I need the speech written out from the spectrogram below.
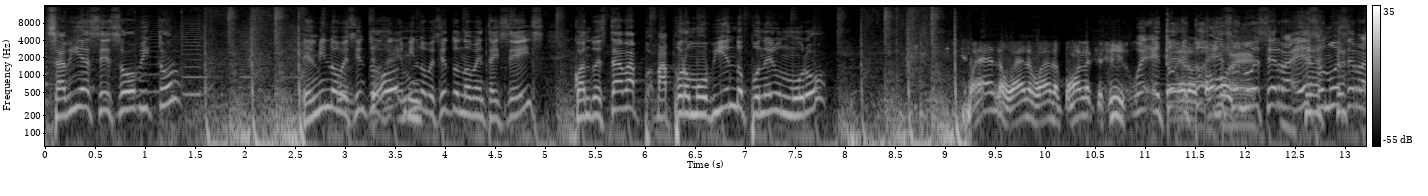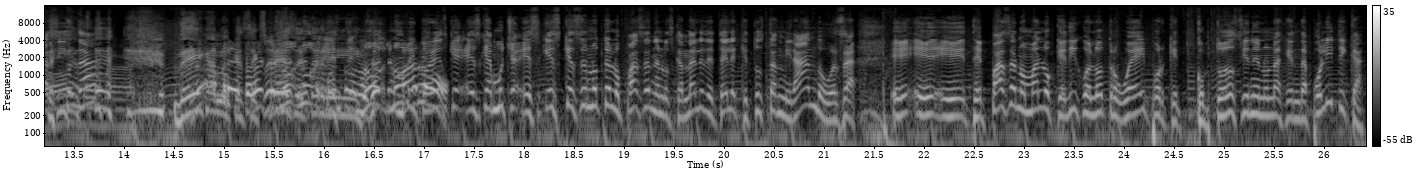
¿Sabías eso, Víctor? En, 1900 Yo- en 1996, cuando estaba promoviendo poner un muro, Bueno, bueno, bueno, póngale que sí. Güey, ento- Pero ento- ¿cómo eso, es? no es ser, ra- eso no es ser racista. déjalo que se exprese, no, no, no, no. Víctor, es que, es que, mucha, es, que, es que eso no te lo pasan en los canales de tele que tú estás mirando. O sea, eh, eh, eh, te pasa nomás lo que dijo el otro güey porque todos tienen una agenda política.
